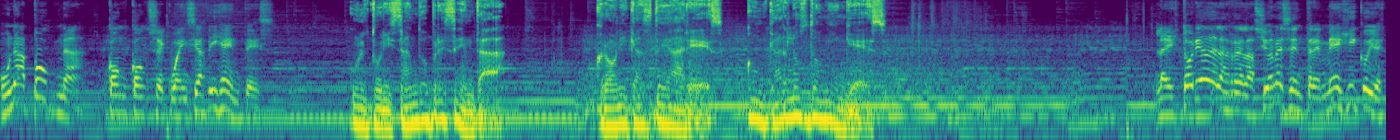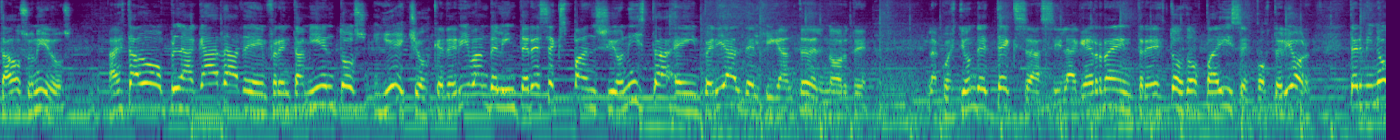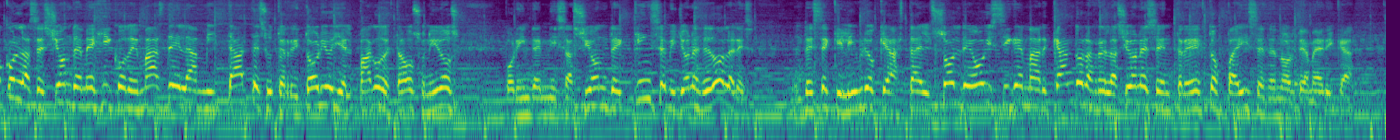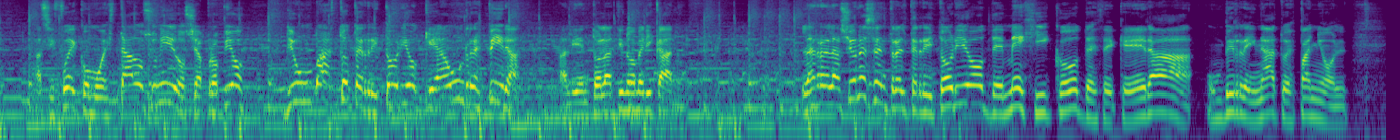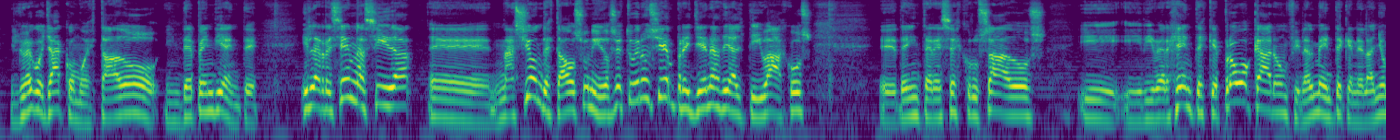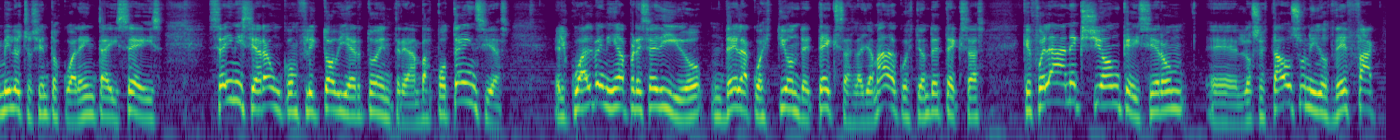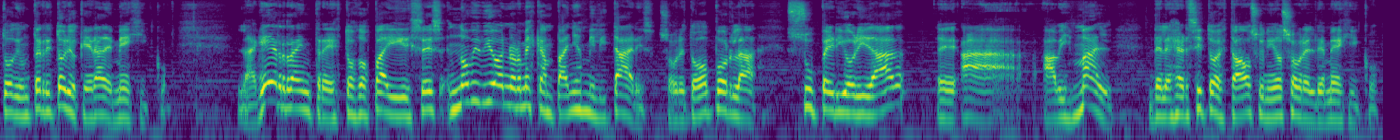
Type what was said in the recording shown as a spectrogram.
Una pugna con consecuencias vigentes. Culturizando presenta Crónicas de Ares con Carlos Domínguez. La historia de las relaciones entre México y Estados Unidos ha estado plagada de enfrentamientos y hechos que derivan del interés expansionista e imperial del gigante del norte. La cuestión de Texas y la guerra entre estos dos países posterior terminó con la cesión de México de más de la mitad de su territorio y el pago de Estados Unidos por indemnización de 15 millones de dólares. Un desequilibrio que hasta el sol de hoy sigue marcando las relaciones entre estos países de Norteamérica. Así fue como Estados Unidos se apropió de un vasto territorio que aún respira aliento latinoamericano. Las relaciones entre el territorio de México, desde que era un virreinato español, y luego ya como Estado independiente, y la recién nacida eh, nación de Estados Unidos estuvieron siempre llenas de altibajos, eh, de intereses cruzados y, divergentes que provocaron finalmente que en el año 1846 se iniciara un conflicto abierto entre ambas potencias, el cual venía precedido de la cuestión de Texas, la llamada cuestión de Texas, que fue la anexión que hicieron eh, los Estados Unidos de facto de un territorio que era de México. La guerra entre estos dos países no vivió enormes campañas militares, sobre todo por la superioridad eh, abismal del ejército de Estados Unidos sobre el de México.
